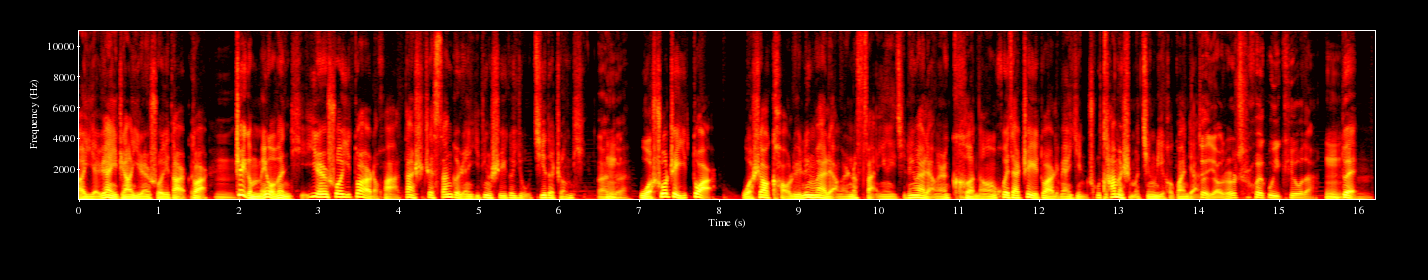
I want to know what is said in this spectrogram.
呃也愿意这样一人说一段儿段儿，嗯，这个没有问题，一人说一段儿的话，但是这三个人一定是一个有机的整体。哎，嗯对，我说这一段儿，我是要考虑另外两个人的反应，以及另外两个人可能会在这一段里面引出他们什么经历和观点。对，有时候是会故意 Q 的，嗯，对嗯，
